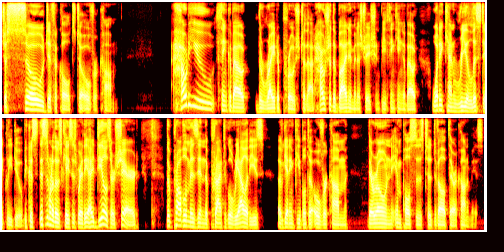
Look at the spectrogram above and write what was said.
just so difficult to overcome. How do you think about the right approach to that? How should the Biden administration be thinking about what it can realistically do? Because this is one of those cases where the ideals are shared. The problem is in the practical realities of getting people to overcome their own impulses to develop their economies.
